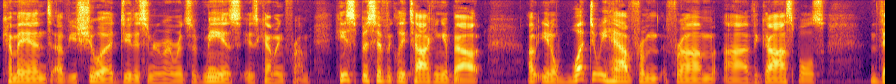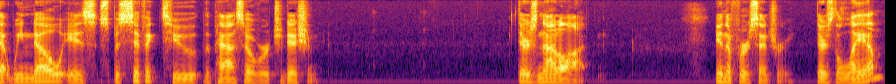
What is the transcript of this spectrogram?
command of Yeshua, do this in remembrance of me, is is coming from. He's specifically talking about, uh, you know, what do we have from from uh, the Gospels that we know is specific to the Passover tradition? There's not a lot in the first century. There's the lamb.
